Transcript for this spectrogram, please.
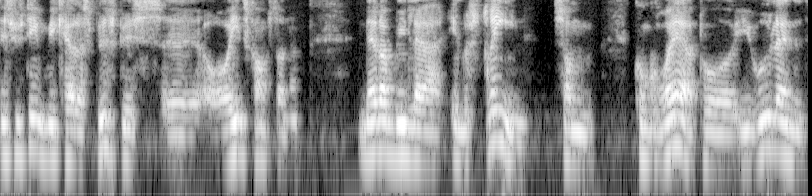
det system, vi kalder spydspids øh, overenskomsterne. Netop vi lader industrien, som konkurrerer på i udlandet,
